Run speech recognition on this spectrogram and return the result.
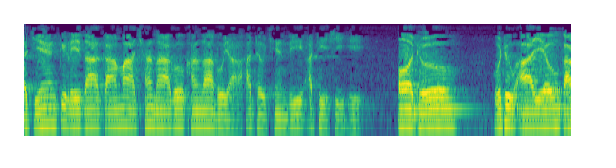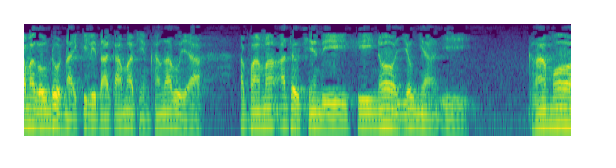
အကျဉ်ကိလေသာကာမချမ်းသာကိုခံစားဖို့ရာအထုတ်ခြင်းသည်အဋ္ဌိရှိ၏ဩထုဝတ္ထုအာယုံကာမဂုဏ်တို့၌ကိလေသာကာမဖြင့်ခံစားဖို့ရာ အဖန်မအထုတ်ခြင်းသည်ဟိနောယုတ်ညံ၏ခံမော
